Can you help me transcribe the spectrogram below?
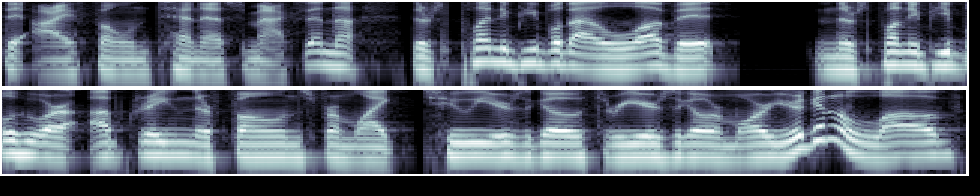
the iPhone 10s Max. And uh, there's plenty of people that love it. And there's plenty of people who are upgrading their phones from like two years ago, three years ago, or more. You're to love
